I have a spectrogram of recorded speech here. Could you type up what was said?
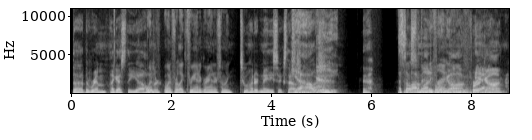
the the rim. I guess the uh, holder. Went, went for like three hundred grand or something. Two hundred and eighty six thousand Golly, Yeah. that's Some a lot of money for a expendable gong. for Yeah. a gong. Like,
